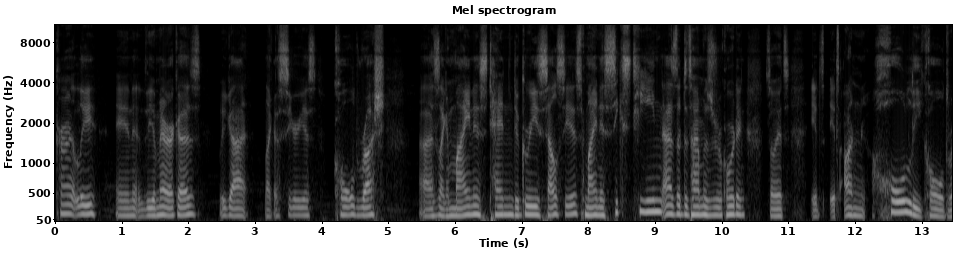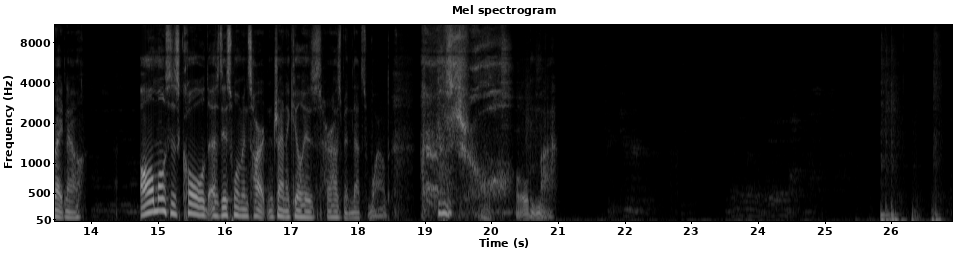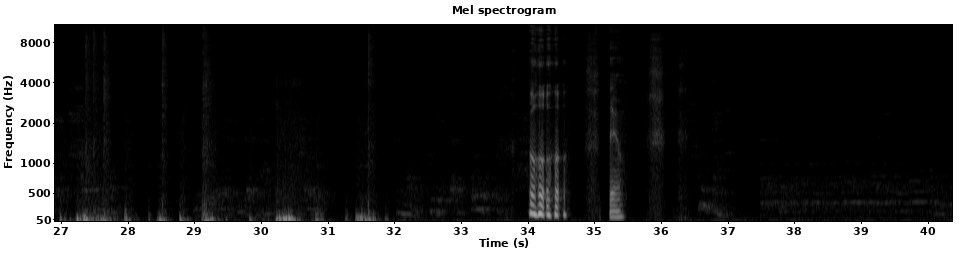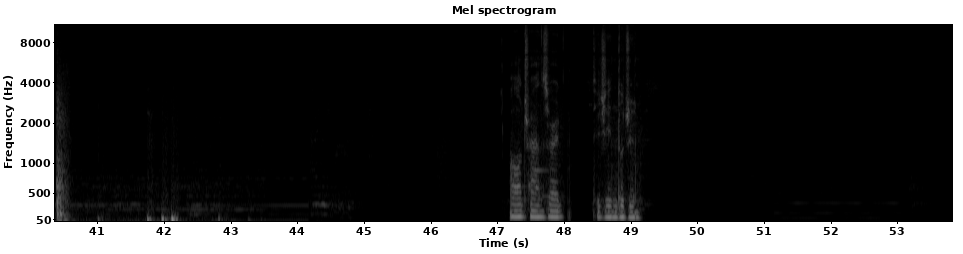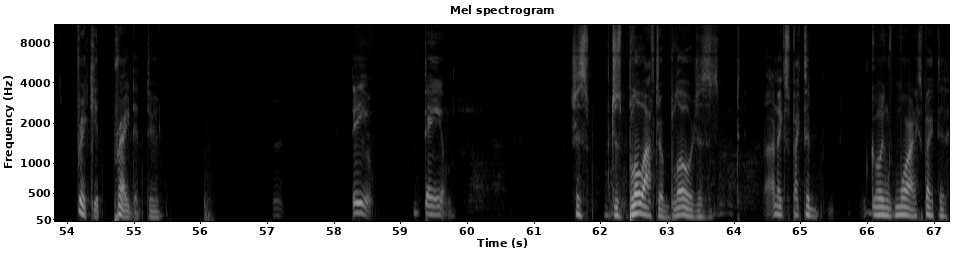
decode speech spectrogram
currently in the Americas, we got like a serious cold rush. Uh, it's like minus 10 degrees Celsius, minus 16 as of the time I was recording. So it's it's it's unholy cold right now. Almost as cold as this woman's heart and trying to kill his her husband. That's wild. Oh my. Damn. All transferred to Jin Dojun. Freaking pregnant, dude. Damn. Damn. Just just blow after blow, just unexpected going with more unexpected.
